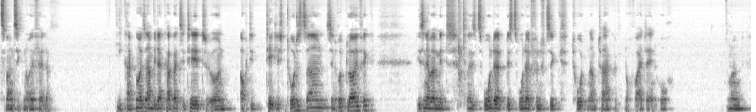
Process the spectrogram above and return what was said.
20 neue Fälle. Die Krankenhäuser haben wieder Kapazität und auch die täglichen Todeszahlen sind rückläufig. Die sind aber mit 200 bis 250 Toten am Tag noch weiterhin hoch. Und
